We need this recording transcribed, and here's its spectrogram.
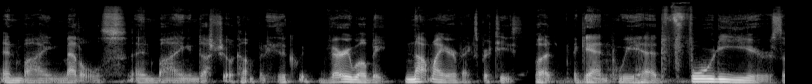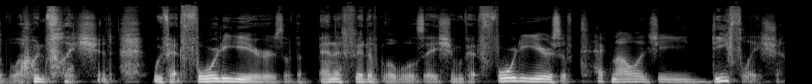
and buying metals and buying industrial companies. It could very well be. Not my area of expertise. But again, we had 40 years of low inflation. We've had 40 years of the benefit of globalization. We've had 40 years of technology deflation.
